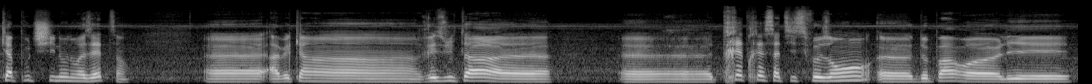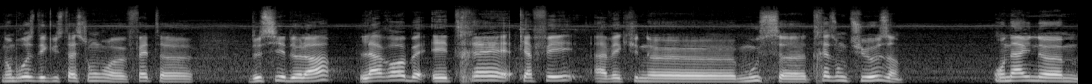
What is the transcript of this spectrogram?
cappuccino noisette avec un résultat très très satisfaisant de par les nombreuses dégustations faites de ci et de là. La robe est très café avec une euh, mousse euh, très onctueuse. On a une, euh,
